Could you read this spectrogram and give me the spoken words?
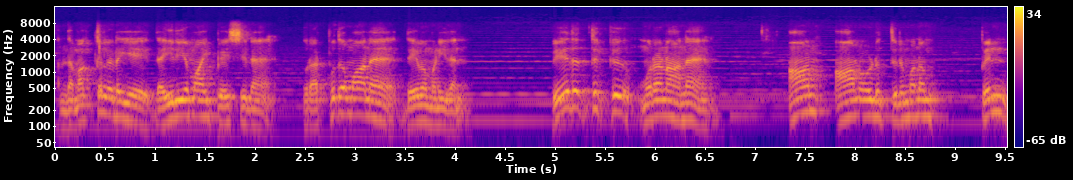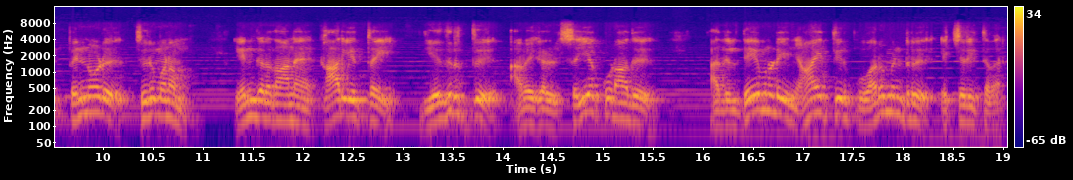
அந்த மக்களிடையே தைரியமாய் பேசின ஒரு அற்புதமான தேவ மனிதன் வேதத்துக்கு முரணான ஆண் ஆணோடு திருமணம் பெண் பெண்ணோடு திருமணம் என்கிறதான காரியத்தை எதிர்த்து அவைகள் செய்யக்கூடாது. அதில் தேவனுடைய நியாய தீர்ப்பு வரும் என்று எச்சரித்தவர்.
